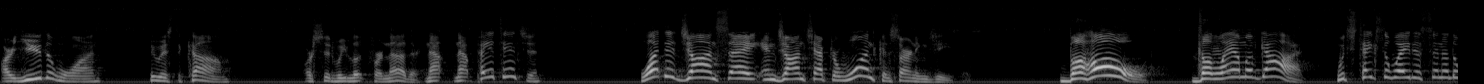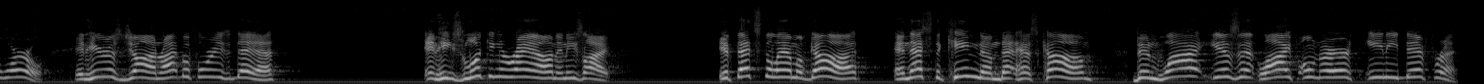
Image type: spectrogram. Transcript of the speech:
Are you the one who is to come, or should we look for another? Now, now pay attention. What did John say in John chapter 1 concerning Jesus? Behold, the Lamb of God, which takes away the sin of the world. And here is John right before his death, and he's looking around and he's like, if that's the Lamb of God and that's the kingdom that has come, then why isn't life on earth any different?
